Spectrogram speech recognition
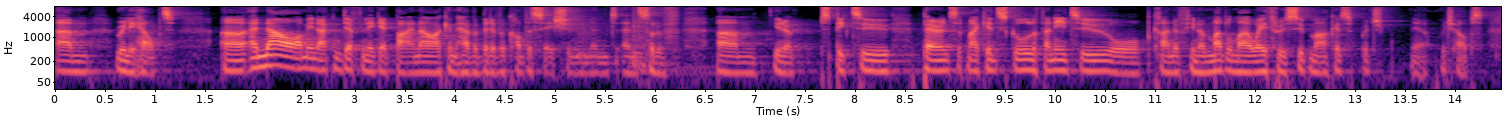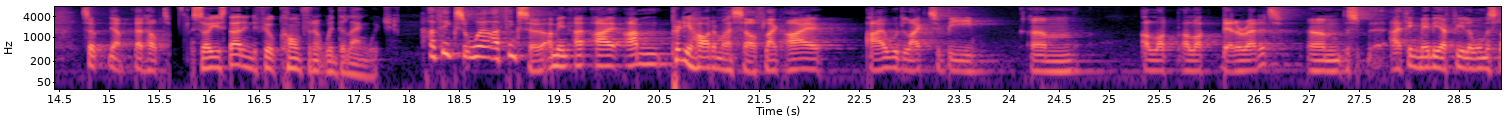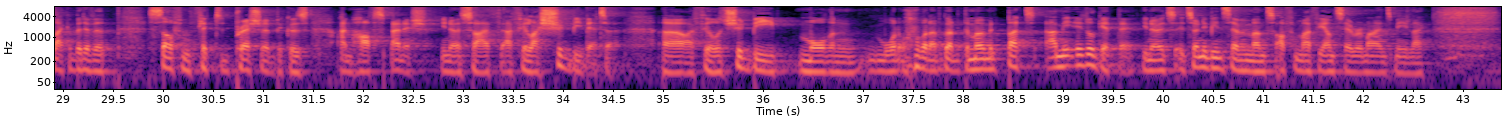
um, really helped. Uh, and now, I mean, I can definitely get by. Now I can have a bit of a conversation and, and sort of, um, you know, speak to parents at my kids' school if I need to, or kind of, you know, muddle my way through supermarkets, which, yeah, which helps. So, yeah, that helped. So you're starting to feel confident with the language? I think so. Well, I think so. I mean, I, I, am pretty hard on myself. Like, I, I would like to be um, a lot a lot better at it. Um, I think maybe I feel almost like a bit of a self-inflicted pressure because I'm half Spanish, you know. So I, I feel I should be better. Uh, I feel it should be more than what, what I've got at the moment. But I mean, it'll get there. You know, it's it's only been seven months. Often my fiance reminds me like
